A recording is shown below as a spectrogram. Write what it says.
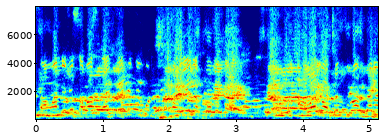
सामान्य जे वाचन सुरू असताना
